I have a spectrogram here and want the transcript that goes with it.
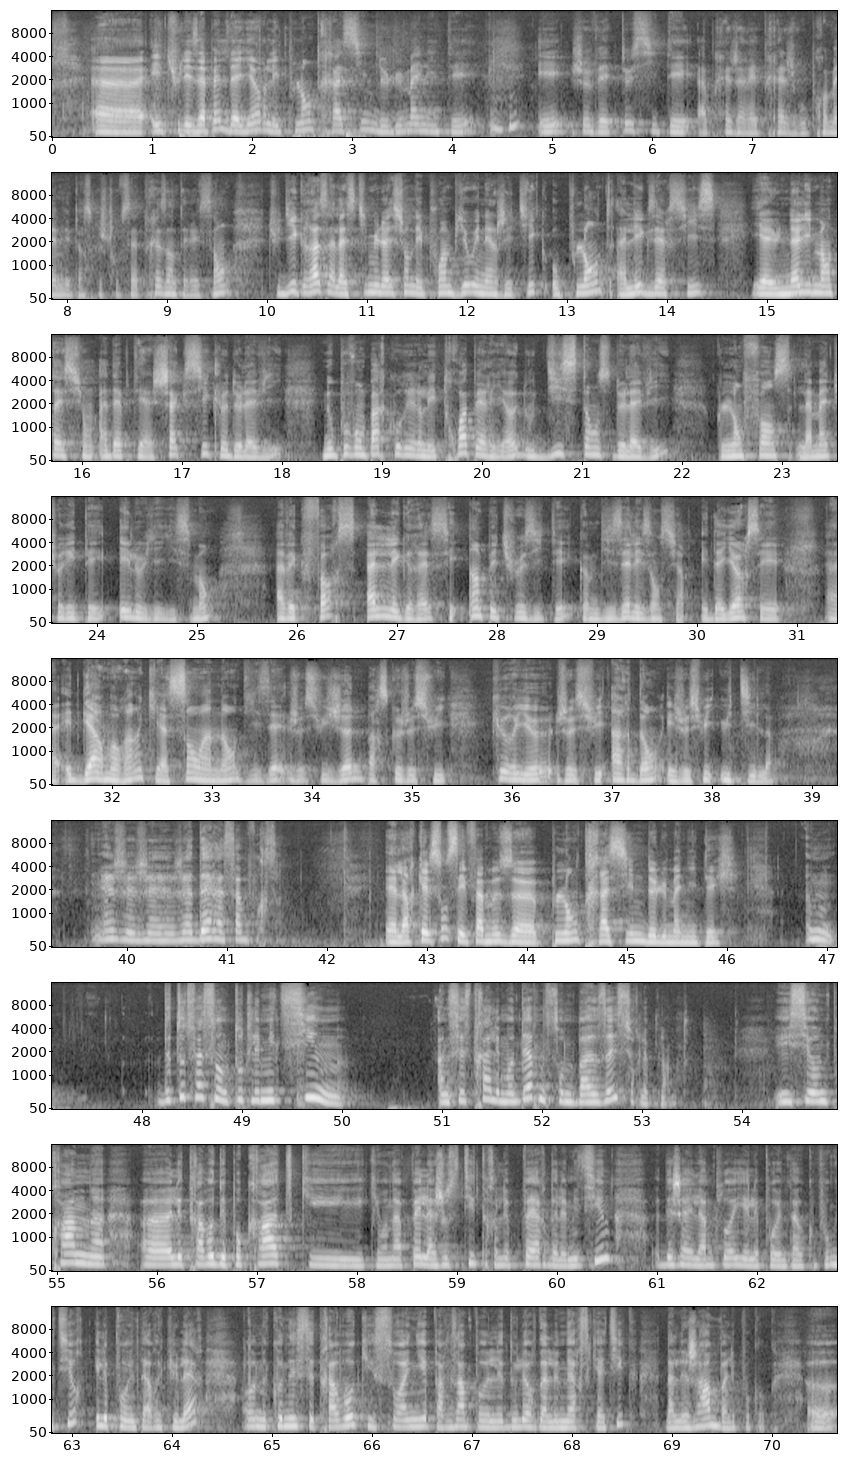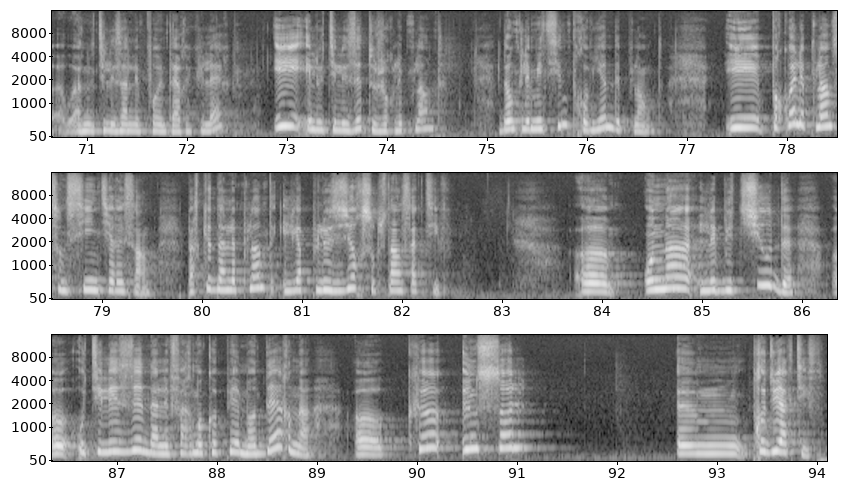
Euh, et tu les appelles d'ailleurs les plantes racines de l'humanité. Mhm. Et je vais te citer, après j'arrêterai, je vous promets, mais parce que je trouve ça très intéressant. Tu dis, grâce à la stimulation des points bioénergétiques, aux plantes, à l'exercice et à une alimentation adaptée à chaque cycle de la vie, nous pouvons parcourir les trois périodes ou distances de la vie, l'enfance, la maturité et le vieillissement, avec force, allégresse et impétuosité, comme disaient les anciens. Et d'ailleurs, c'est euh, Edgar Morin qui, à 101 ans, disait Je suis jeune parce que je suis curieux, je suis ardent et je suis utile. J'adhère à 100%. Et alors, quelles sont ces fameuses euh, plantes racines de l'humanité? Hum, De toute façon, toutes les médecines ancestrales et modernes sont basées sur les plantes. Et si on prend euh, les travaux d'Hippocrate, qui, on appelle à juste titre le père de la médecine, déjà il a employé les pointes acupuncture et les pointes auriculaires. On connaît ces travaux qui soignaient par exemple les douleurs dans le nerf sciatique, dans les jambes à l'époque, euh, en utilisant les pointes auriculaires. Et il utilisait toujours les plantes. Donc les médecines proviennent des plantes. Et pourquoi les plantes sont si intéressantes? Parce que dans les plantes, il y a plusieurs substances actives. Euh, on a l'habitude euh, d'utiliser dans les pharmacopées modernes euh, qu'un seul euh, produit actif.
